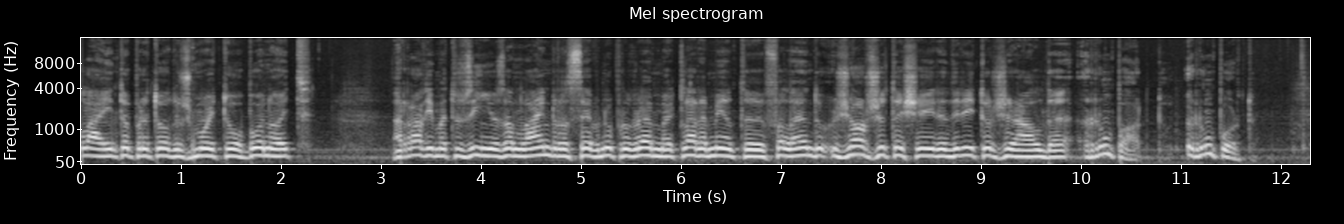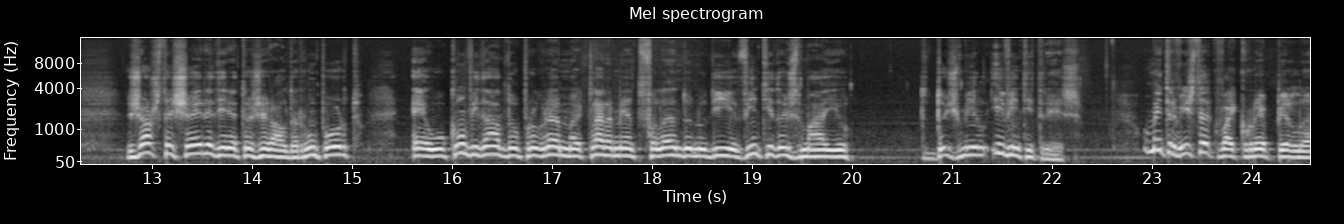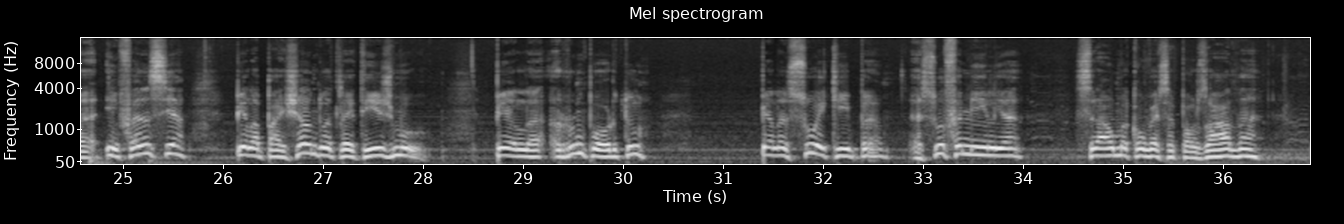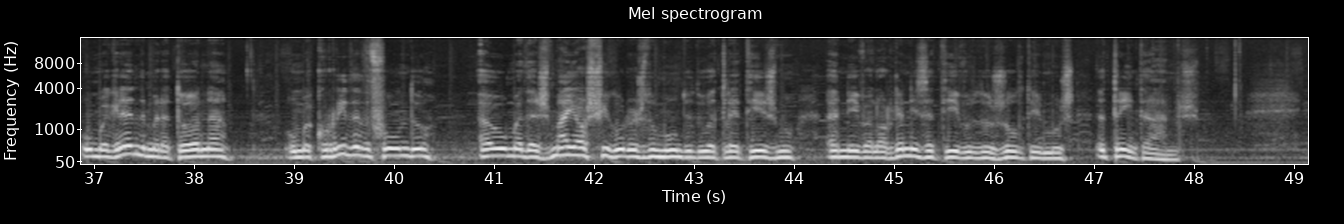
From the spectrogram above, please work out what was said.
Olá, então para todos, muito boa noite. A Rádio Matozinhos Online recebe no programa Claramente Falando Jorge Teixeira, diretor-geral da Rumporto. Rumporto. Jorge Teixeira, diretor-geral da Rumporto, é o convidado do programa Claramente Falando no dia 22 de maio de 2023. Uma entrevista que vai correr pela infância, pela paixão do atletismo, pela Rumporto, pela sua equipa, a sua família. Será uma conversa pausada, uma grande maratona, uma corrida de fundo a uma das maiores figuras do mundo do atletismo a nível organizativo dos últimos 30 anos.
